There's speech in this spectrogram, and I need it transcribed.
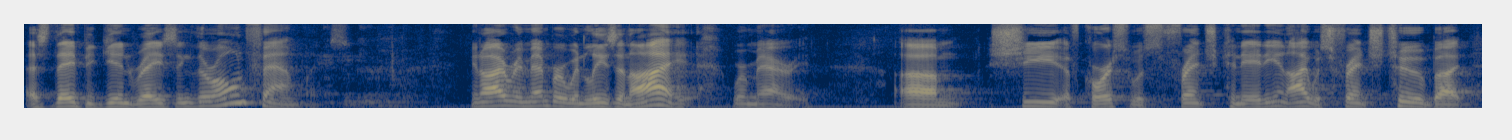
as they begin raising their own families. You know, I remember when Lise and I were married, um, she, of course, was French-Canadian. I was French too, but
